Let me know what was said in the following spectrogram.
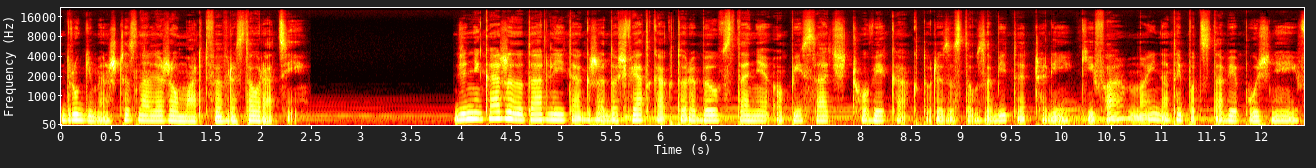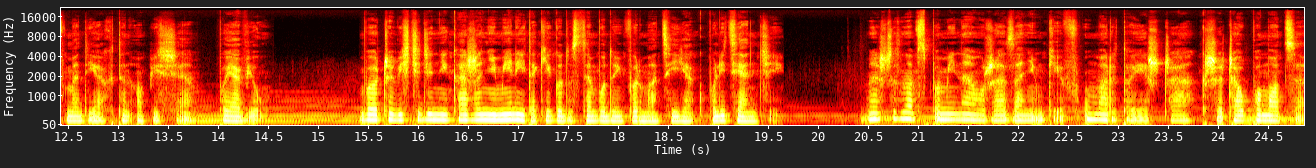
drugi mężczyzna leżał martwy w restauracji. Dziennikarze dotarli także do świadka, który był w stanie opisać człowieka, który został zabity, czyli Kifa, no i na tej podstawie później w mediach ten opis się pojawił. Bo oczywiście dziennikarze nie mieli takiego dostępu do informacji jak policjanci. Mężczyzna wspominał, że zanim Kiew umarł, to jeszcze krzyczał pomocy.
